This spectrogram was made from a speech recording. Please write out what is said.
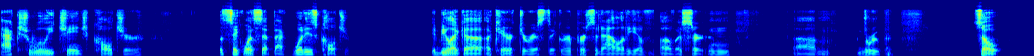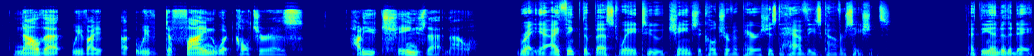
actually change culture? Let's take one step back. What is culture? It'd be like a, a characteristic or a personality of, of a certain um, group. So now that we've I, uh, we've defined what culture is, how do you change that now? Right. Yeah. I think the best way to change the culture of a parish is to have these conversations. At the end of the day,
